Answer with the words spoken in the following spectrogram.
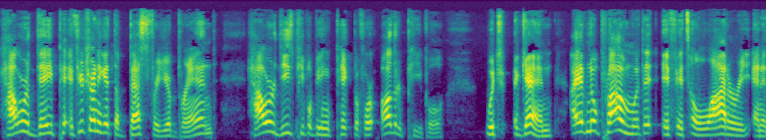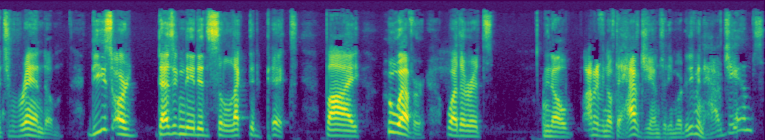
how are they? pi- If you're trying to get the best for your brand, how are these people being picked before other people? Which again, I have no problem with it if it's a lottery and it's random. These are designated selected picks by whoever, whether it's you know, I don't even know if they have GMs anymore. Do they even have GMs?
